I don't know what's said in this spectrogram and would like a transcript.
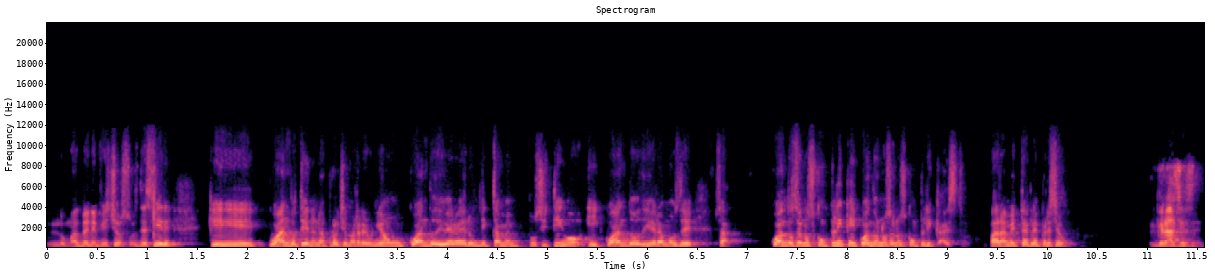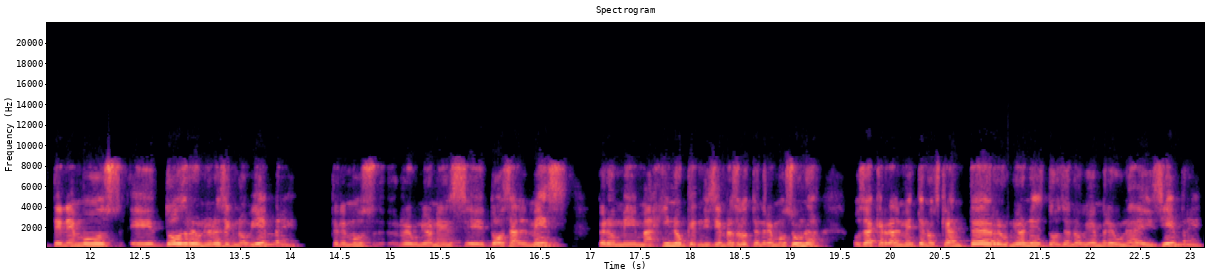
lo más beneficioso. Es decir, que cuándo tienen la próxima reunión, cuándo debiera haber un dictamen positivo y cuándo debiéramos de, o sea, cuándo se nos complica y cuándo no se nos complica esto, para meterle presión. Gracias. Tenemos eh, dos reuniones en noviembre, tenemos reuniones eh, dos al mes, pero me imagino que en diciembre solo tendremos una, o sea que realmente nos quedan tres reuniones, dos de noviembre, una de diciembre,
